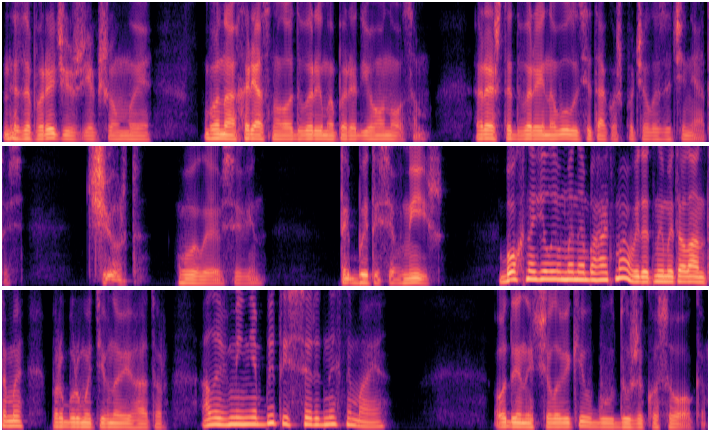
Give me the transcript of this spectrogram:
Не заперечуєш, якщо ми. Вона хряснула дверима перед його носом. Решта дверей на вулиці також почали зачинятись. Чорт, вилаявся він. Ти битися вмієш? Бог наділив мене багатьма видатними талантами, пробурмотів навігатор, але вміння битись серед них немає. Один із чоловіків був дуже косооким.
